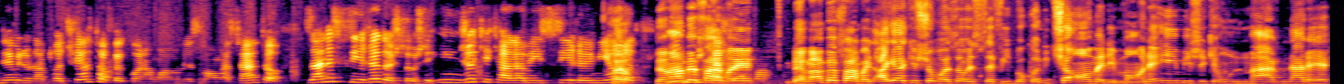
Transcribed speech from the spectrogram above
نمی‌دونم تا چل تا فکر کنم قانون اسلام از چند تا زن سیغه داشته باشه. اینجا که کلمه سیغه میاد خب، به من بفرمایید در ما- به من بفرمایید اگر که شما ازدواج سفید بکنید چه عاملی مانعی میشه که اون مرد نره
